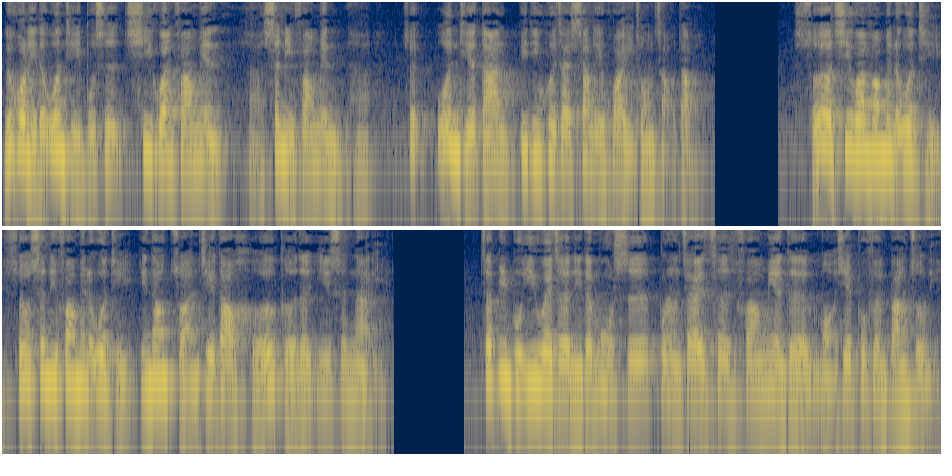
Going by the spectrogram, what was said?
如果你的问题不是器官方面啊、生理方面啊，这问题的答案必定会在上帝话语中找到。所有器官方面的问题，所有身体方面的问题，应当转介到合格的医生那里。这并不意味着你的牧师不能在这方面的某些部分帮助你，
